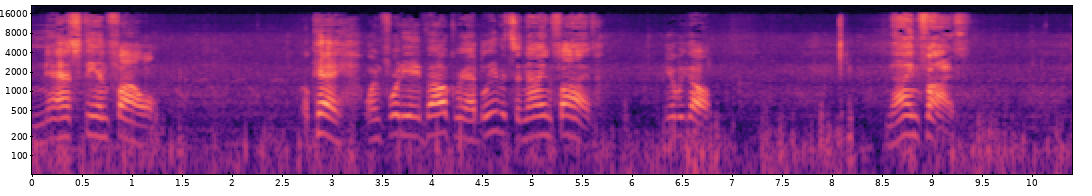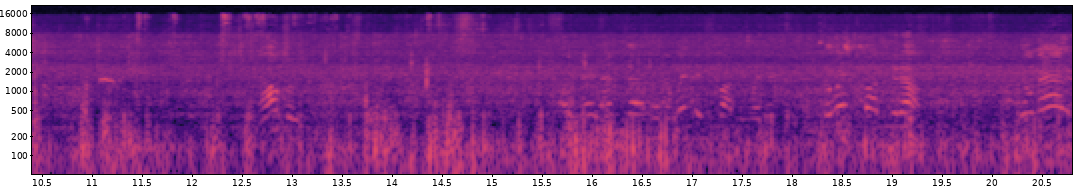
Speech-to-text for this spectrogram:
nasty and foul. Okay, 148 Valkyrie. I believe it's a 9.5. Here we go. 9.5. five. Okay, that's the wind is fucking with it. The wind fucked it up. No matter,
